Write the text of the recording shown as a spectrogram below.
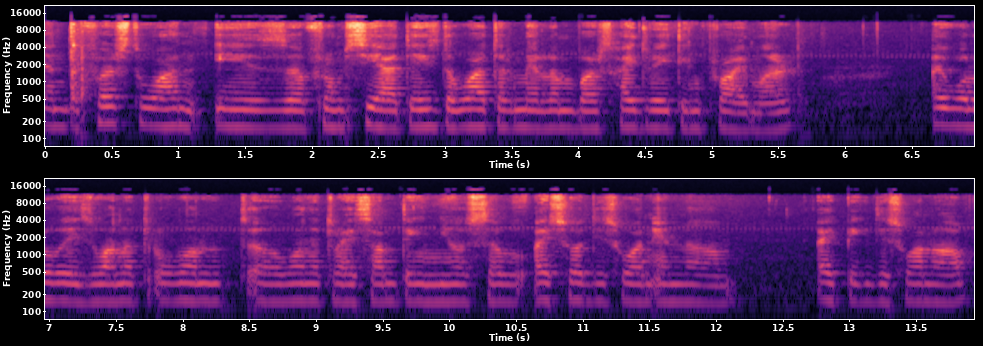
and the first one is uh, from Ciate is the watermelon burst hydrating primer. I always wanna want uh, wanna try something new so I saw this one and um, I picked this one up.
